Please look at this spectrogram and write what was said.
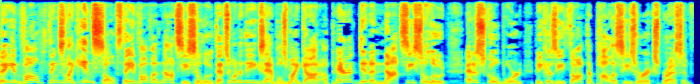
They involve things like insults. They involve a Nazi salute. That's one of the examples. My God, a parent did a Nazi salute at a school board because he thought the policies were expressive.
